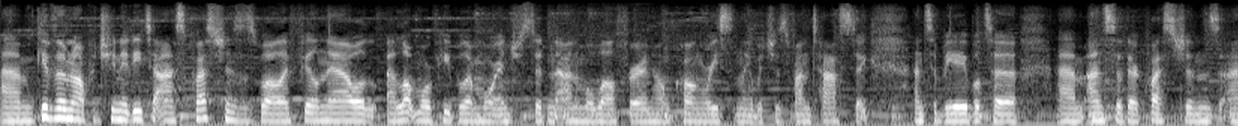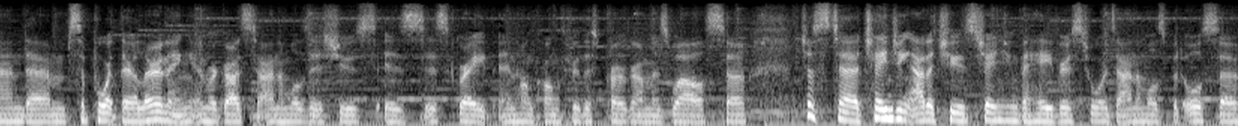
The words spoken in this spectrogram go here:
um, give them an opportunity to ask questions as well. I feel now a lot more people are more interested in animal welfare in Hong Kong recently, which is fantastic. And to be able to um, answer their questions and um, support their learning in regards to animals issues is, is great in Hong Kong through this program as well. So just uh, changing attitudes, changing behaviors towards animals, but also,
